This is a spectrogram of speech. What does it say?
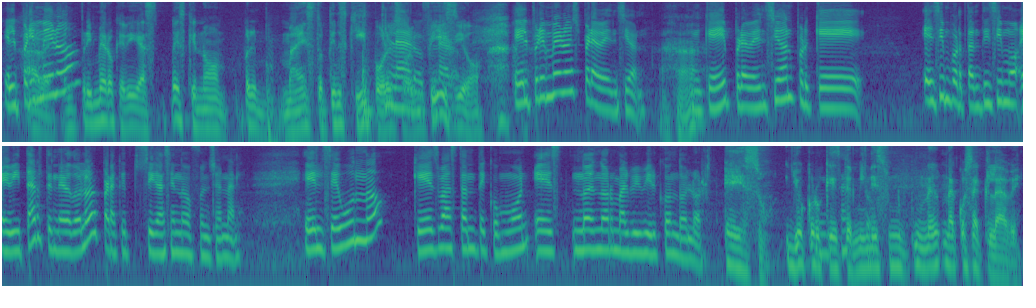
El ver, primero, el primero que digas, ves que no, maestro, tienes que ir por Claro, eso al fisio. el primero es prevención. Ajá. ¿ok? Prevención porque es importantísimo evitar tener dolor para que tú sigas siendo funcional. El segundo, que es bastante común, es no es normal vivir con dolor. Eso, yo creo que también es un- una, una cosa clave.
